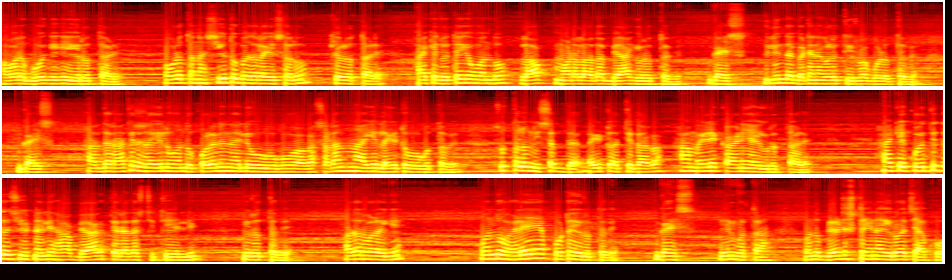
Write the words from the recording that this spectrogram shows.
ಅವರ ಬೋಗಿಗೆ ಏರುತ್ತಾಳೆ. ಅವಳು ತನ್ನ ಸೀಟು ಬದಲಾಯಿಸಲು ಕೇಳುತ್ತಾಳೆ. ಆಕೆ ಜೊತೆಗೆ ಒಂದು ಲಾಕ್ ಮಾಡಲಾದ ಬ್ಯಾಗ್ ಇರುತ್ತದೆ. ಗೈಸ್, ಇಲ್ಲಿಂದ ಘಟನೆಗಳು ತೀವ್ರಗೊಳ್ಳುತ್ತವೆ. ಗೈಸ್ ಅರ್ಧ ರಾತ್ರಿ ರೈಲು ಒಂದು ಕೊಳಲಿನಲ್ಲಿ ಹೋಗುವಾಗ ಸಡನ್ನಾಗಿ ಲೈಟು ಲೈಟ್ ಹೋಗುತ್ತವೆ. ಸುತ್ತಲೂ ನಿಶಬ್ದ ಲೈಟ್ ಹತ್ತಿದಾಗ ಆ ಮಹಿಳೆ ಕಾಣಿಯಾಗಿರುತ್ತಾಳೆ. ಆಕೆ ಕುಳಿತಿದ್ದ ಸೀಟ್ನಲ್ಲಿ ಆ ಬ್ಯಾಗ್ ತೆರೆದ ಸ್ಥಿತಿಯಲ್ಲಿ ಇರುತ್ತದೆ. ಅದರೊಳಗೆ ಒಂದು ಹಳೆಯ ಫೋಟೋ ಇರುತ್ತದೆ. ಗೈಸ್, ಏನು ಗೊತ್ತಾ? ಒಂದು ಬ್ಲಡ್ ಸ್ಟೈನ್ ಆಗಿರುವ ಚಾಕು,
